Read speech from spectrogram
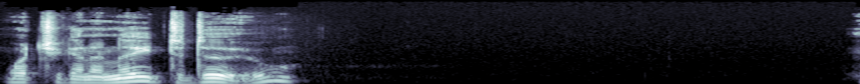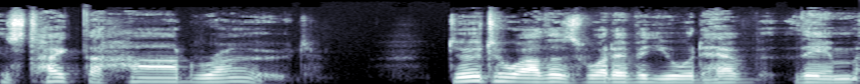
what you're going to need to do is take the hard road. Do to others whatever you would have them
